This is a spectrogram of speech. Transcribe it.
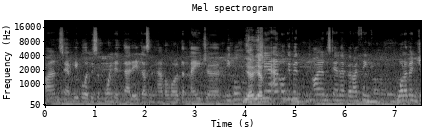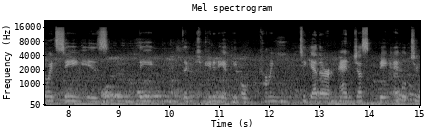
I understand people are disappointed that it doesn't have a lot of the major people Yeah, this yeah. year, and look, if it, I understand that, but I think what I've enjoyed seeing is the the community of people coming together and just being able to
